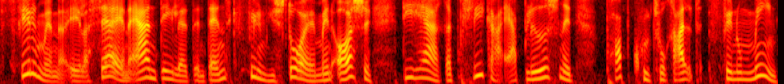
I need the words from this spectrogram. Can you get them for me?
filmen eller serien er en del af den danske filmhistorie, men også de her replikker er blevet sådan et popkulturelt fænomen.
